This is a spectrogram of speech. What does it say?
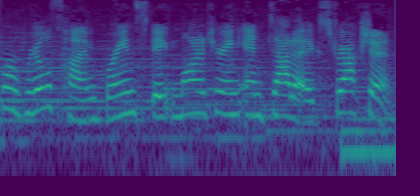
for real-time brain state monitoring and data extraction.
